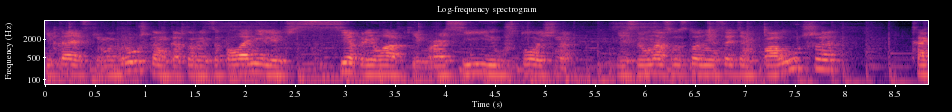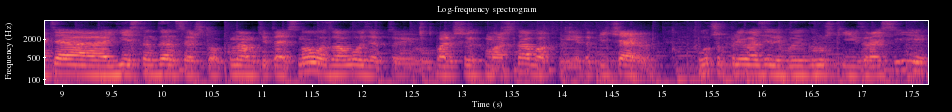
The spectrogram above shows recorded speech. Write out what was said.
китайским игрушкам, которые заполонили все прилавки в России уж точно. Если у нас в Эстонии с этим получше, хотя есть тенденция, что к нам Китай снова завозят в больших масштабах, и это печально. Лучше привозили бы игрушки из России,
